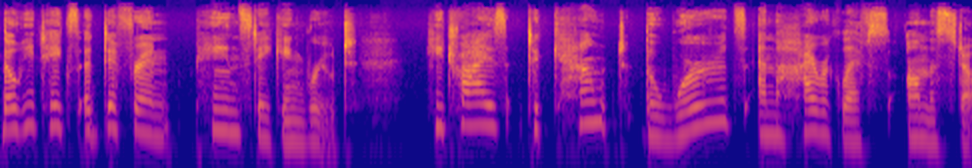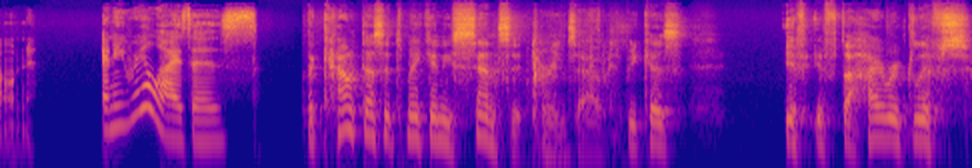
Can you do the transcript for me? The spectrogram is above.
Though he takes a different, painstaking route, he tries to count the words and the hieroglyphs on the stone. And he realizes The count doesn't make any sense, it turns out, because if, if the hieroglyphs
